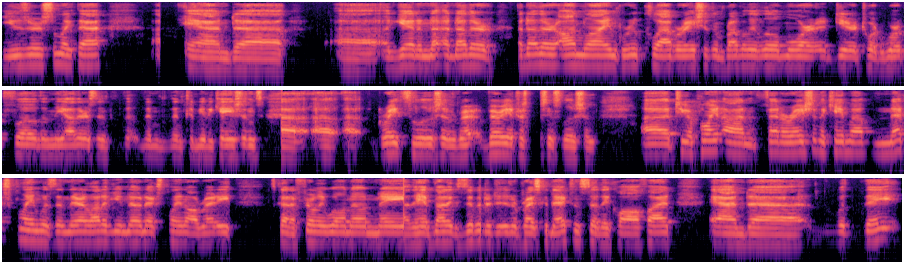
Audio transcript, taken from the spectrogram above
users, something like that and uh, uh, again an- another another online group collaboration and probably a little more geared toward workflow than the others than, than, than communications. Uh, a, great solution, very, interesting solution. Uh, to your point on Federation that came up, Nextplane was in there. A lot of you know Nextplane already. It's got a fairly well-known name. They have not exhibited at Enterprise Connect, and so they qualified. And uh, with they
